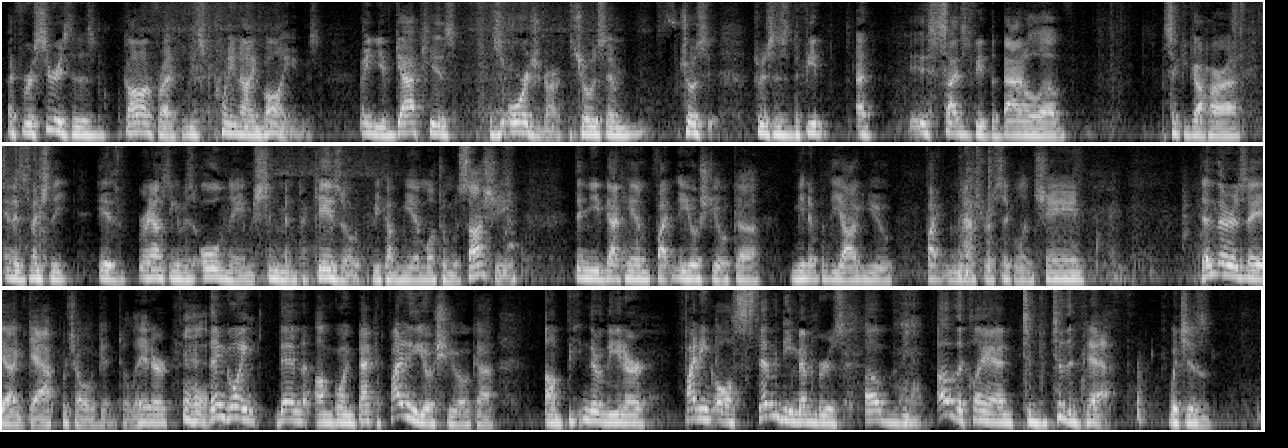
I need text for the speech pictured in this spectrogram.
Like for a series that has gone on for like at least twenty nine volumes. I mean, you've got his his origin arc that shows him shows shows his defeat at his side's defeat at the Battle of Sekigahara, and is eventually his renouncing of his old name Shinmen Takezo to become Miyamoto Musashi. Then you've got him fighting the Yoshioka, meet up with the Yagyu, fighting the Master of Sickle and Chain. Then there is a uh, gap, which I will get into later. then going, then I'm going back to fighting the Yoshioka, um, beating their leader, fighting all 70 members of the of the clan to to the death, which is,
